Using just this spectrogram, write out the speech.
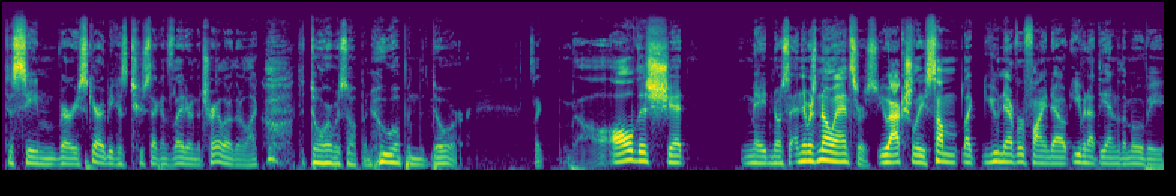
to seem very scary because two seconds later in the trailer they're like oh, the door was open who opened the door it's like all this shit made no sense and there was no answers you actually some like you never find out even at the end of the movie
